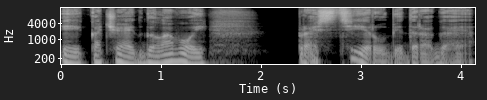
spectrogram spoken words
и качает головой. «Прости, Руби, дорогая».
